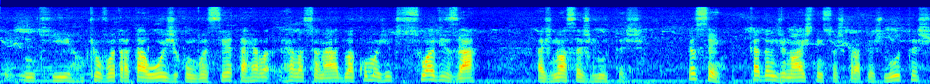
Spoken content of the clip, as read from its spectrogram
em que o que eu vou tratar hoje com você está relacionado a como a gente suavizar as nossas lutas. Eu sei, cada um de nós tem suas próprias lutas,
